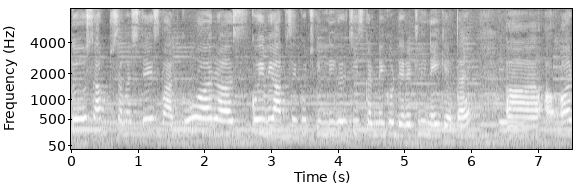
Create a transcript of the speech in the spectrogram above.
तो सब समझते हैं इस बात को और आ, कोई भी आपसे कुछ इलीगल चीज़ करने को डायरेक्टली नहीं कहता है। और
